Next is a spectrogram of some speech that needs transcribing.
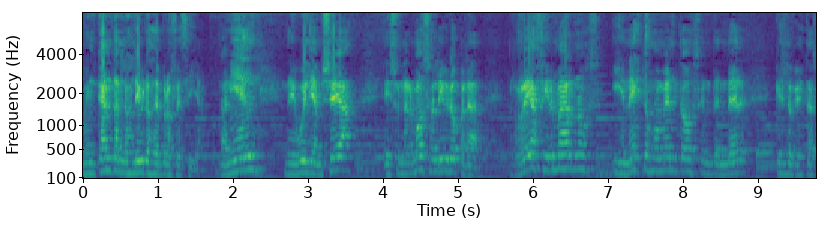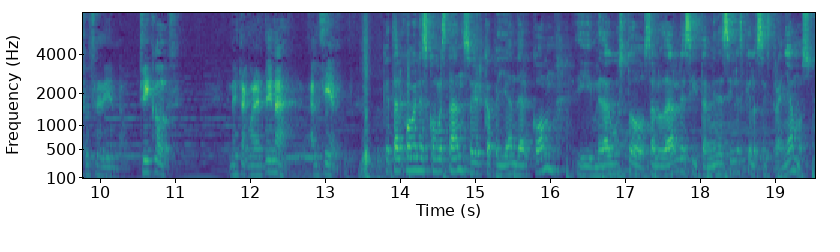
Me encantan los libros de profecía. Daniel de William Shea es un hermoso libro para reafirmarnos y en estos momentos entender qué es lo que está sucediendo. Chicos, en esta cuarentena, al 100. ¿Qué tal jóvenes? ¿Cómo están? Soy el capellán de ARCOM y me da gusto saludarles y también decirles que los extrañamos.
